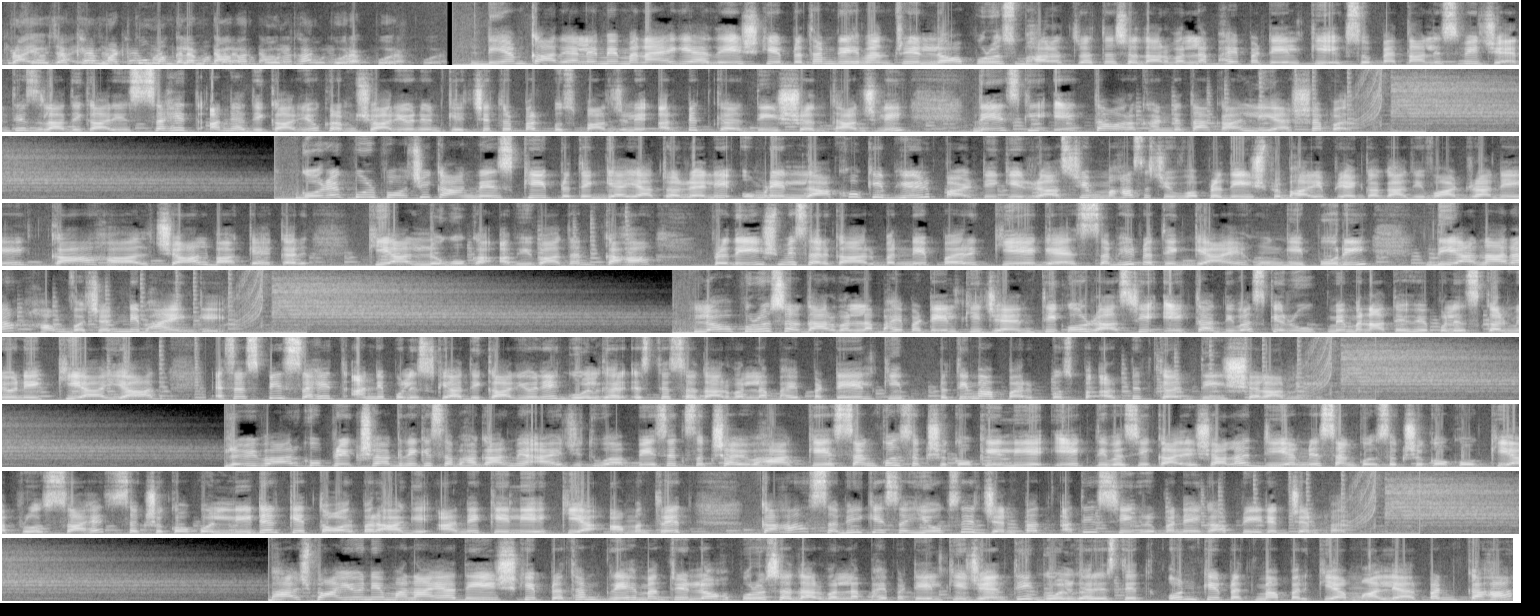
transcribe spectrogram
प्रायोजक है Matku Mangalam tower, Golghar, Gorakhpur. DM कार्यालय में मनाया गया देश के प्रथम गृह मंत्री लौ पुरुष भारत रत्न सरदार वल्लभ भाई पटेल की 145वीं जयंती जिलाधिकारी सहित अन्य अधिकारियों, कर्मचारियों ने उनके चित्र पर पुष्पांजलि अर्पित कर दी श्रद्धांजलि। देश की एकता और अखंडता का लिया शपथ। गोरखपुर पहुँची कांग्रेस की प्रतिज्ञा यात्रा रैली। उमड़ी लाखों की भीड़। पार्टी की राष्ट्रीय महासचिव व प्रदेश प्रभारी प्रियंका गांधी वाड्रा ने का हाल चाल बा कहकर किया लोगों का अभिवादन। कहा, प्रदेश में सरकार बनने पर किए गए सभी प्रतिज्ञाएँ होंगी पूरी। दिया नारा, हम वचन निभाएँगे। लौह पुरुष सरदार वल्लभ भाई पटेल की जयंती को राष्ट्रीय एकता दिवस के रूप में मनाते हुए पुलिस कर्मियों ने किया याद। एसएसपी सहित अन्य पुलिस के अधिकारियों ने गोलघर स्थित सरदार वल्लभ भाई पटेल की प्रतिमा पर पुष्प अर्पित कर दी सलामी। रविवार को प्रेक्षागृह के सभागार में आयोजित हुआ बेसिक शिक्षा विभाग के संकुल शिक्षकों के लिए एक दिवसीय कार्यशाला। डीएम ने संकुल शिक्षकों को किया प्रोत्साहित, शिक्षकों को लीडर के तौर पर आगे आने के लिए किया आमंत्रित। कहा, सभी के सहयोग से जनपद अति शीघ्र बनेगा प्रेरक जनपद। भाजपाइयों ने मनाया देश के प्रथम गृह मंत्री लौह पुरुष सरदार वल्लभ भाई पटेल की जयंती। गोलघर स्थित उनके प्रतिमा पर किया माल्यार्पण। कहा,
